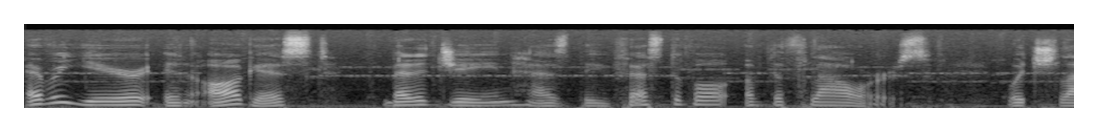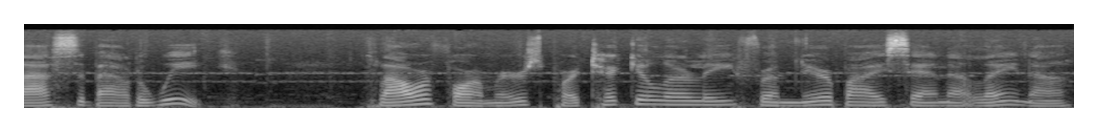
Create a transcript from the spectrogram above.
Every year in August, Medellin has the Festival of the Flowers, which lasts about a week. Flower farmers, particularly from nearby Santa Elena,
